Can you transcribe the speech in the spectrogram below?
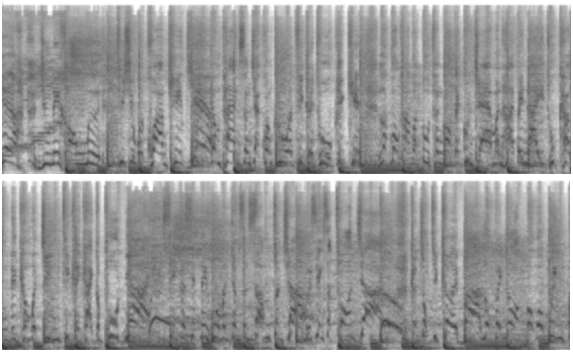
ในห้องมืดที่ชื่อว่าความคิดกำแพงสังจากความกลัวที่เคยถูกลิขิตลักมองหาประตูทางออกแต่กุญแจมันหายไปไหนทุกครั้งด้วยคำว่าจริงที่ใครๆก็พูดง่าย เสียงกระซิบในหัวมันย้ำซ้ำๆจนชาเหมือนเสียงสะท้อนจากกระจกที่เคยบ้าโลกภายนอกบอกว่าวิ่งไป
